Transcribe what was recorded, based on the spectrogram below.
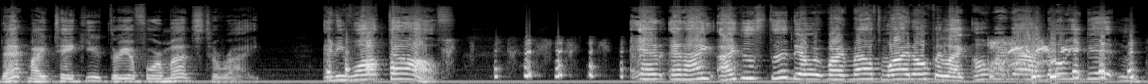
that might take you three or four months to write." And he walked off. And and I I just stood there with my mouth wide open, like, "Oh my god, no, he didn't."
